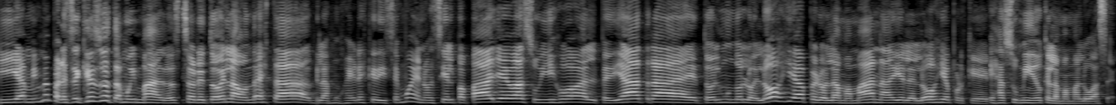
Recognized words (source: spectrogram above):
Y a mí me parece que eso está muy malo, sobre todo en la onda esta de las mujeres que dicen, bueno, si el papá lleva a su hijo al pediatra, eh, todo el mundo lo elogia, pero la mamá nadie le elogia porque es asumido que la mamá lo va a hacer.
